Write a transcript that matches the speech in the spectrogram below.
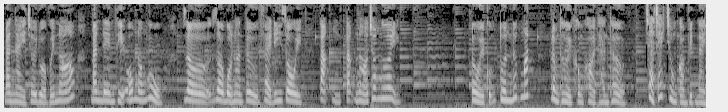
ban ngày chơi đùa với nó, ban đêm thì ôm nó ngủ. Giờ, giờ bổn hoàng tử phải đi rồi, tặng, tặng nó cho ngươi. Tôi cũng tuôn nước mắt, đồng thời không khỏi than thở. Chả trách trông con vịt này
